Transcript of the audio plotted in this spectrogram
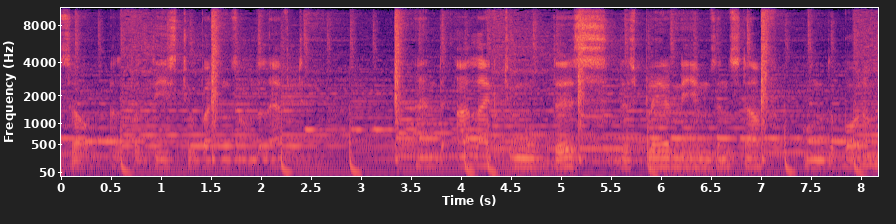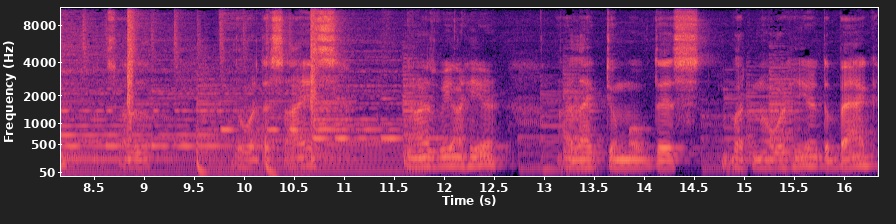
So I'll put these two buttons on the left. And I like to move this this player names and stuff on the bottom the size now as we are here I like to move this button over here the bag.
